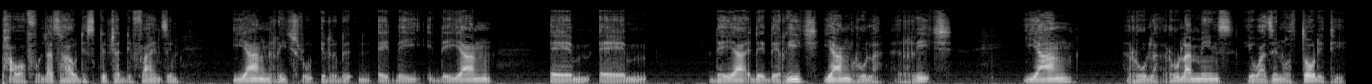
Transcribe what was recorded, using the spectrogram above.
powerful. That's how the scripture defines him. Young rich the the young um um the the, the rich young ruler. Rich young ruler. Ruler means he was in authority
